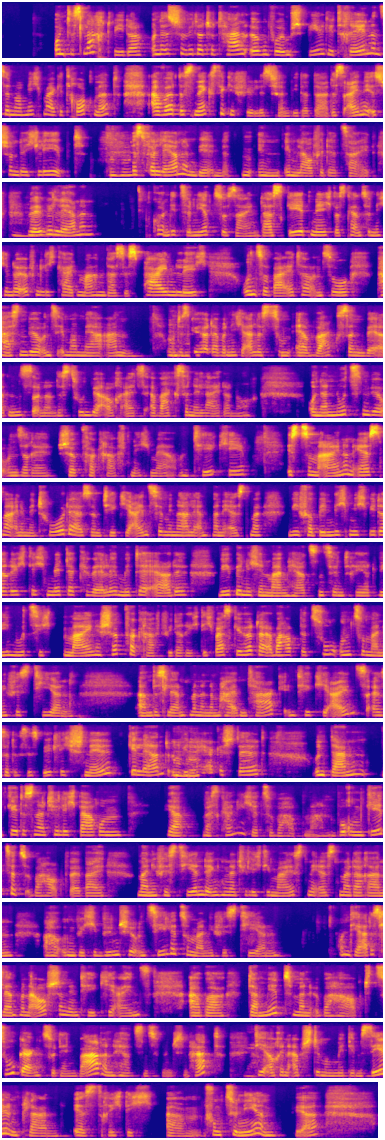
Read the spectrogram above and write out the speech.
und es lacht wieder und ist schon wieder total irgendwo im Spiel. Die Tränen sind noch nicht mal getrocknet, aber das nächste Gefühl ist schon wieder da. Das eine ist schon durchlebt. Mhm. Das verlernen wir in der, in, im Laufe der Zeit, mhm. weil wir lernen, konditioniert zu sein. Das geht nicht, das kannst du nicht in der Öffentlichkeit machen, das ist peinlich und so weiter. Und so passen wir uns immer mehr an. Und es mhm. gehört aber nicht alles zum Erwachsenwerden, sondern das tun wir auch als Erwachsene leider noch. Und dann nutzen wir unsere Schöpferkraft nicht mehr. Und Teki ist zum einen erstmal eine Methode, also im Teki 1 Seminar lernt man erstmal, wie verbinde ich mich wieder richtig mit der Quelle, mit der Erde, wie bin ich in meinem Herzen zentriert, wie nutze ich meine Schöpferkraft wieder richtig, was gehört da überhaupt dazu, um zu manifestieren. Ähm, das lernt man an einem halben Tag in Teki 1, also das ist wirklich schnell gelernt und mhm. wiederhergestellt. Und dann geht es natürlich darum, ja, was kann ich jetzt überhaupt machen? Worum geht es jetzt überhaupt? Weil bei Manifestieren denken natürlich die meisten erstmal daran, auch ah, irgendwelche Wünsche und Ziele zu manifestieren. Und ja, das lernt man auch schon in TK 1. Aber damit man überhaupt Zugang zu den wahren Herzenswünschen hat, ja. die auch in Abstimmung mit dem Seelenplan erst richtig ähm, funktionieren, ja,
